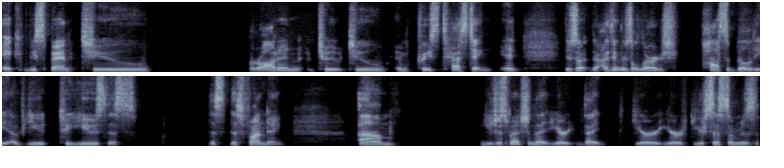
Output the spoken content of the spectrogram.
it could be spent to broaden to to increase testing. It there's a i think there's a large possibility of you to use this this this funding. Um you just mentioned that your that your your your system is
